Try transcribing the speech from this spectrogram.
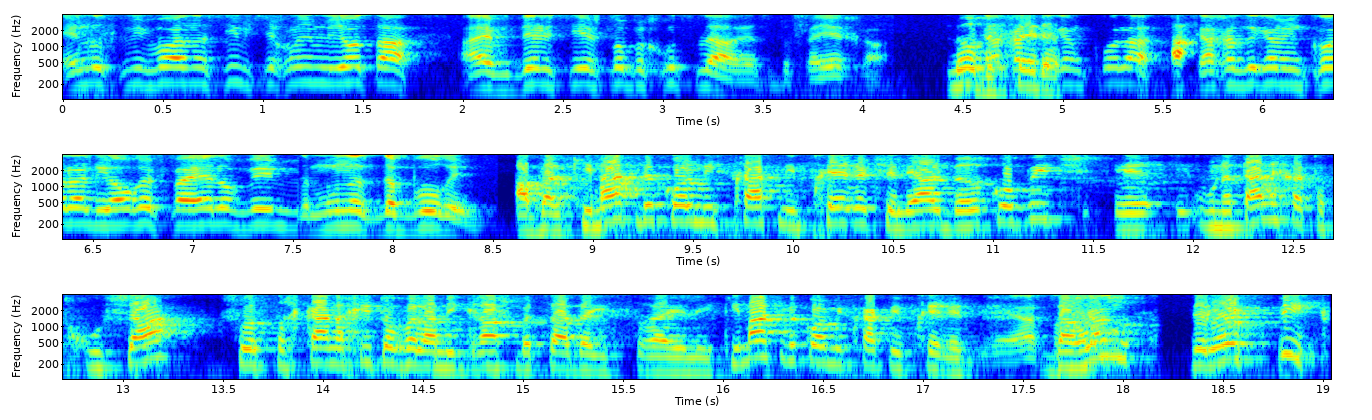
אין לו סביבו אנשים שיכולים להיות ההבדל שיש לו בחוץ לארץ, בחייך. לא, ככה בסדר. זה כל, ככה זה גם עם כל הליאור רפאלובים ומונס דבורים. אבל כמעט בכל משחק נבחרת של אייל ברקוביץ', אה, הוא נתן לך את התחושה שהוא השחקן הכי טוב על המגרש בצד הישראלי. כמעט בכל משחק נבחרת. ברור, זה לא הספיק,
